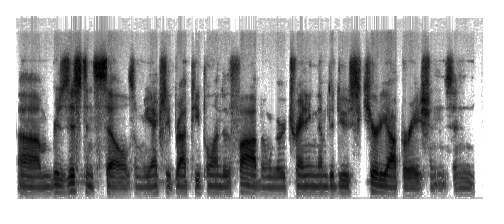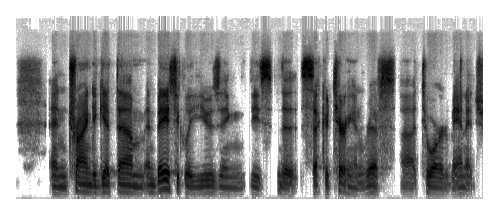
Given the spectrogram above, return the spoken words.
um, resistance cells, and we actually brought people under the fob, and we were training them to do security operations and and trying to get them, and basically using these the sectarian rifts uh, to our advantage,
